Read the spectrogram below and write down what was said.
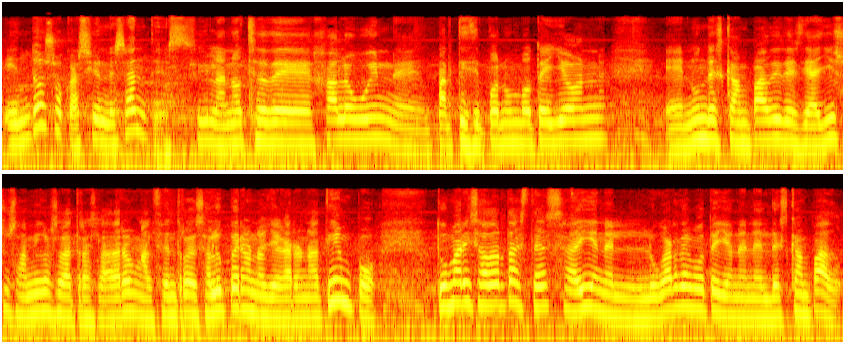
en dos ocasiones antes. Sí, la noche de Halloween eh, participó en un botellón, en un descampado y desde allí sus amigos la trasladaron al centro de salud, pero no llegaron a tiempo. Tú, Marisa Dorta, estés ahí en el lugar del botellón, en el descampado.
